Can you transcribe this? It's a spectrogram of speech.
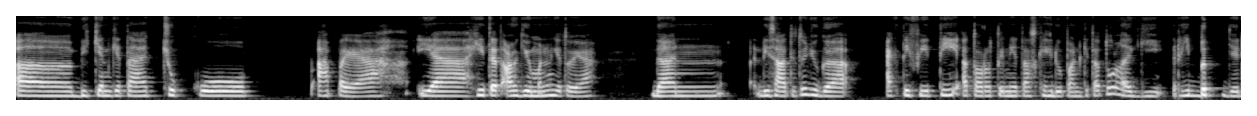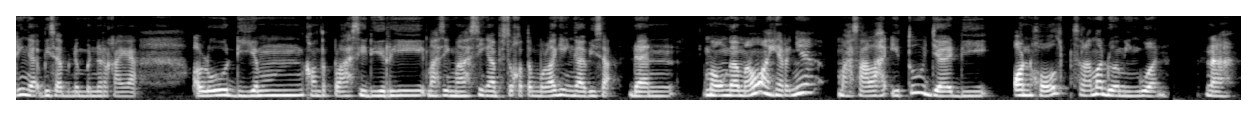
uh, bikin kita cukup apa ya ya heated argument gitu ya. Dan di saat itu juga activity atau rutinitas kehidupan kita tuh lagi ribet. Jadi nggak bisa bener-bener kayak lu diem kontemplasi diri masing-masing habis itu ketemu lagi nggak bisa. Dan mau nggak mau akhirnya masalah itu jadi on hold selama dua mingguan. Nah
